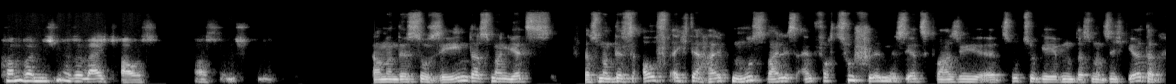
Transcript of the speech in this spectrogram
kommen wir nicht mehr so leicht raus aus dem Spiel. Kann man das so sehen, dass man jetzt, dass man das aufrechterhalten muss, weil es einfach zu schlimm ist, jetzt quasi äh, zuzugeben, dass man sich geirrt hat?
